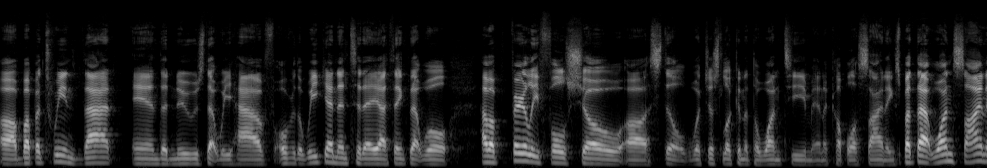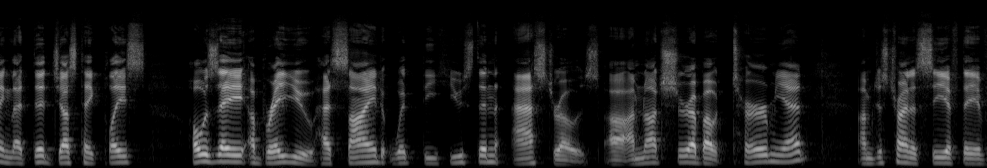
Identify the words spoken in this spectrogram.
Uh, but between that and the news that we have over the weekend and today, I think that we'll have a fairly full show uh, still with just looking at the one team and a couple of signings. But that one signing that did just take place, Jose Abreu has signed with the Houston Astros. Uh, I'm not sure about term yet. I'm just trying to see if they've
